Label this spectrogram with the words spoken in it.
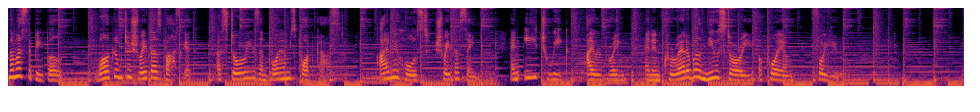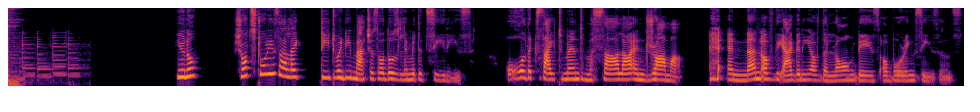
Namaste, people. Welcome to Shweta's Basket, a stories and poems podcast. I'm your host, Shweta Singh, and each week I will bring an incredible new story or poem for you. You know, short stories are like T20 matches or those limited series. All the excitement, masala, and drama, and none of the agony of the long days or boring seasons.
